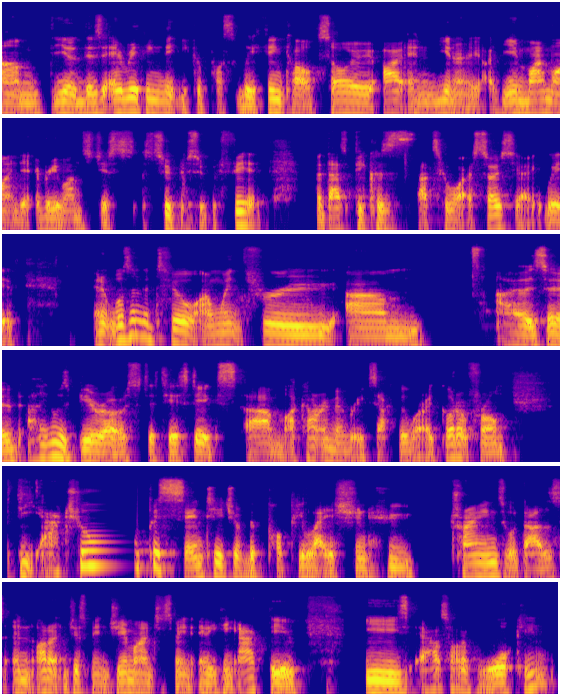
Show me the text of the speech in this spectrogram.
um, you know there's everything that you could possibly think of. So I and you know in my mind everyone's just super super fit, but that's because that's who I associate with. And it wasn't until I went through um, I was a, I think it was Bureau of Statistics. Um, I can't remember exactly where I got it from, but the actual percentage of the population who trains or does, and I don't just mean gym, I just mean anything active, is outside of walking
